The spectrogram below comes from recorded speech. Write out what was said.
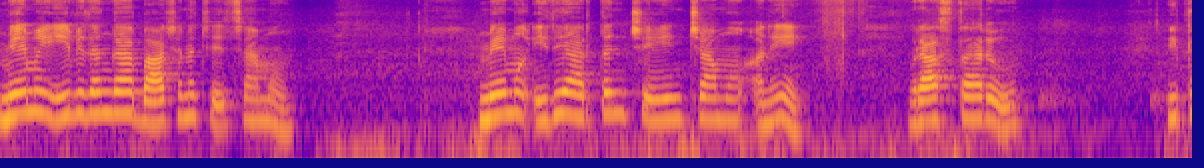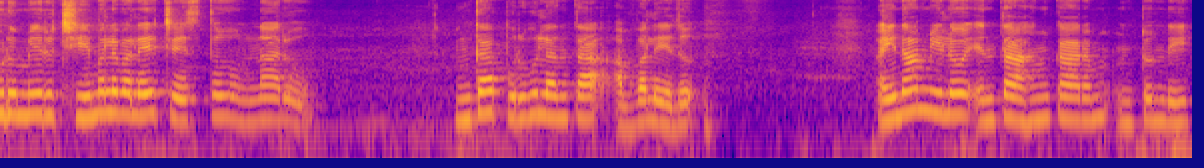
మేము ఈ విధంగా భాషణ చేశాము. మేము ఇది అర్థం చేయించాము అని వ్రాస్తారు. ఇప్పుడు మీరు చీమల వలె చేస్తూ ఉన్నారు. ఇంకా పురుగులంతా అవ్వలేదు. అయినా మీలో ఎంత అహంకారం ఉంటుంది?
